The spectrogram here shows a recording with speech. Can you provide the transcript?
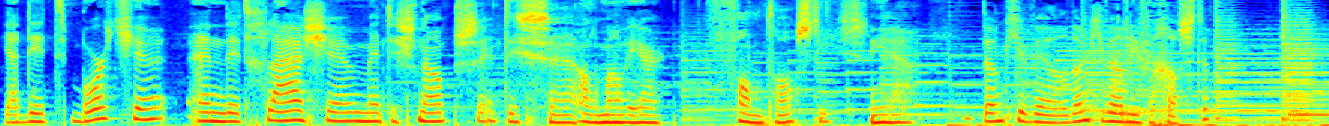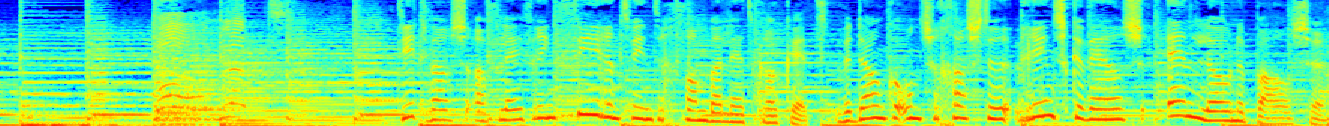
ja, dit bordje en dit glaasje met de snaps. Het is eh, allemaal weer fantastisch. Ja, dankjewel. Dankjewel, lieve gasten. Dit was aflevering 24 van Ballet Croquet. We danken onze gasten Rinske Wels en Lone Palsen.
